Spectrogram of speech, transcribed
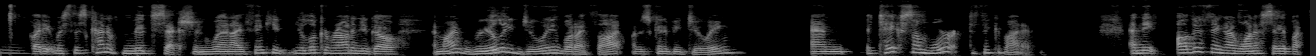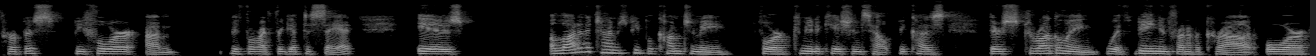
Mm. But it was this kind of midsection when I think you you look around and you go, Am I really doing what I thought I was going to be doing? And it takes some work to think about it. And the other thing I want to say about purpose before um, before I forget to say it is a lot of the times people come to me for communications help because they're struggling with being in front of a crowd or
